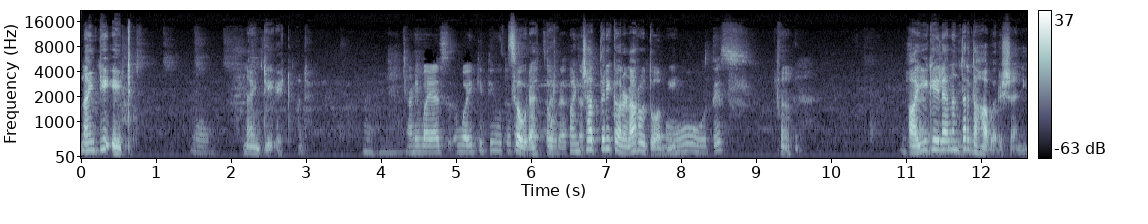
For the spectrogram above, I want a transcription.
नाईन्टी एट हो. नाईन्टी एटमध्ये. आणि वयास वय किती होतं चौऱ्याहत्तर. पंच्याहत्तरी करणार होतो आम्ही. हो तेच. आई गेल्यानंतर दहा वर्षांनी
